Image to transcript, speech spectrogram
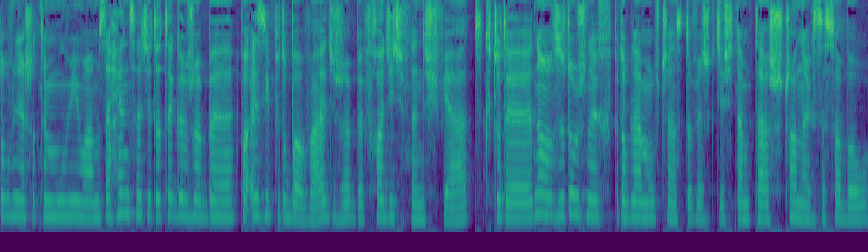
również o tym mówiłam, zachęcać do tego, żeby poezji próbować, żeby wchodzić w ten świat, który no z różnych problemów często, wiesz, gdzieś tam ta zaszczonych ze sobą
